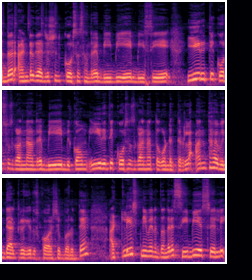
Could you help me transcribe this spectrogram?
ಅದರ್ ಅಂಡರ್ ಗ್ರ್ಯಾಜುಯೇಷನ್ ಕೋರ್ಸಸ್ ಅಂದರೆ B B A B C A ಈ ರೀತಿ ಕೋರ್ಸಸ್ಗಳನ್ನ ಅಂದರೆ ಬಿ ಎ ಬಿ ಕಾಮ್ ಈ ರೀತಿ ಕೋರ್ಸಸ್ಗಳನ್ನ ತೊಗೊಂಡಿರ್ತಿರಲ್ಲ, ಅಂತಹ ವಿದ್ಯಾರ್ಥಿಗಳಿಗೆ ಇದು ಸ್ಕಾಲರ್ಶಿಪ್ ಬರುತ್ತೆ. ಅಟ್ಲೀಸ್ಟ್ ನೀವೇನಂತಂದರೆ ಸಿ ಬಿ ಎಸ್ ಸಿಯಲ್ಲಿ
